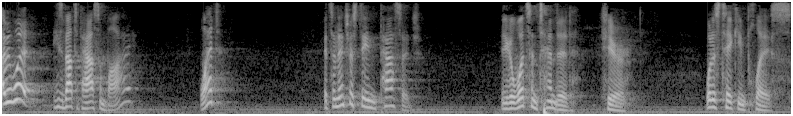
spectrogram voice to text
I mean, what? He's about to pass them by? What? It's an interesting passage. And you go, what's intended here? What is taking place?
